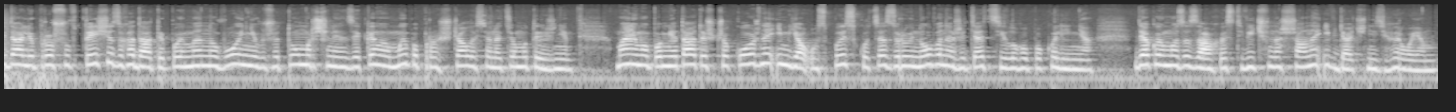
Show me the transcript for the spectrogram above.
І далі прошу в тиші згадати поіменно воїнів Житомирщини, з якими ми попрощалися на цьому тижні. Маємо пам'ятати, що кожне ім'я у списку це зруйноване життя цілого покоління. Дякуємо за захист, вічна шана і вдячність героям.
